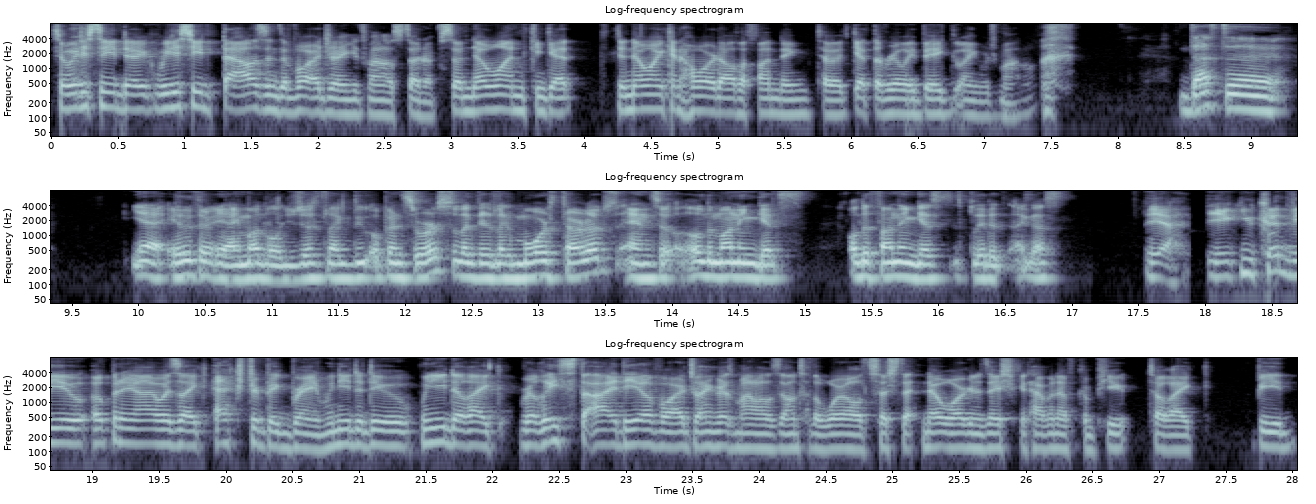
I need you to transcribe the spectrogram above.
So we just need to we just need thousands of large language model startups, so no one can get no one can hoard all the funding to get the really big language model. That's the yeah, Eleuther AI model. You just like do open source. So like there's like more startups and so all the money gets all the funding gets split, I guess. Yeah, you, you could view OpenAI was like extra big brain. We need to do we need to like release the idea of large language models onto the world such that no organization could have enough compute to like be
